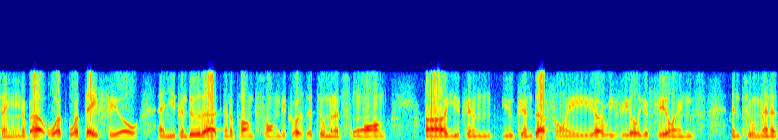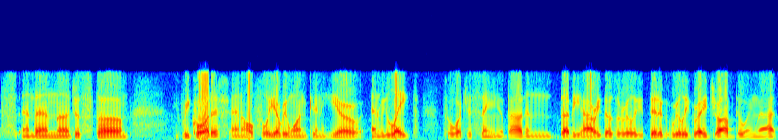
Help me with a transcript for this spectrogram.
singing about what what they feel, and you can do that in a punk song because they're two minutes long. Uh, you can you can definitely uh, reveal your feelings in two minutes, and then uh, just um, record it, and hopefully everyone can hear and relate to what you're singing about. And Debbie Harry does a really did a really great job doing that.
